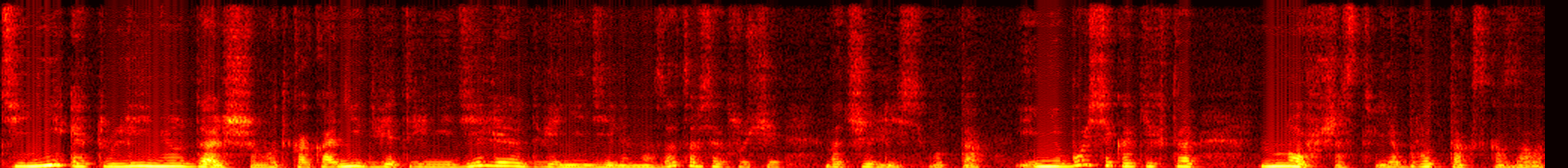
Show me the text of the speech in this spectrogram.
тяни эту линию дальше, вот как они 2-3 недели, 2 недели назад, во всяком случае, начались. Вот так. И не бойся каких-то новшеств, я бы вот так сказала.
